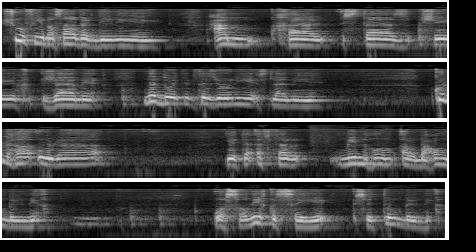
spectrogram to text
شو في مصادر دينية؟ عم خال أستاذ شيخ جامع ندوة تلفزيونية إسلامية. كل هؤلاء يتأثر منهم أربعون بالمئة والصديق السيء ستون بالمئة.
